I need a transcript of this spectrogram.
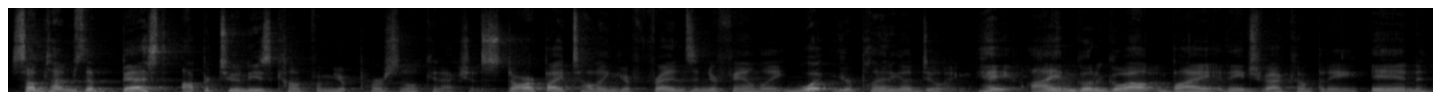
Sometimes the best opportunities come from your personal connections. Start by telling your friends and your family what you're planning on doing. Hey, I am going to go out and buy an HVAC company in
